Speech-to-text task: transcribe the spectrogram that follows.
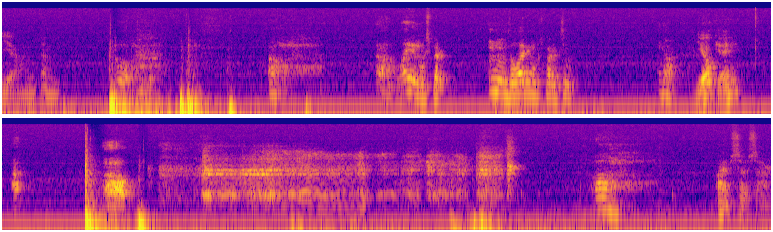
yeah, I'm, I'm, Oh. I'm good. Oh. Oh, the lighting looks better. Mm, the lighting looks better too. Oh. You okay? Oh. Oh. I'm so sorry.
